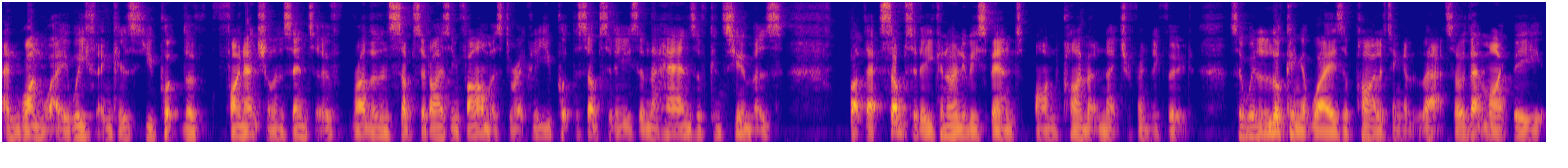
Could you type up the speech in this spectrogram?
And one way we think is you put the financial incentive rather than subsidizing farmers directly, you put the subsidies in the hands of consumers. But that subsidy can only be spent on climate and nature friendly food. So we're looking at ways of piloting that. So that might be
